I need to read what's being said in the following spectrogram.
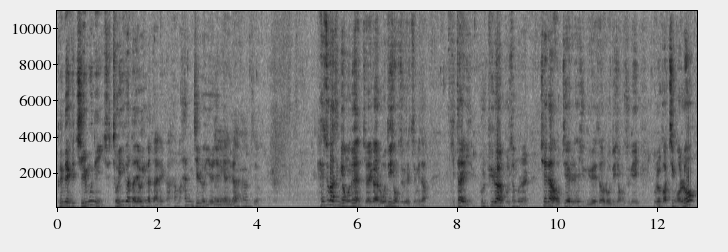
근데 그 질문이 저- 저기 갔다 여기 갔다 하니까 한, 한 질로 이어지는 게 네, 아니라 해보세요. 해수 같은 경우는 저희가 로디 정수기를 씁니다. 기타 이 불필요한 불순물을 최대한 억제를 해주기 위해서 로디 정수기 물을 거친 걸로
